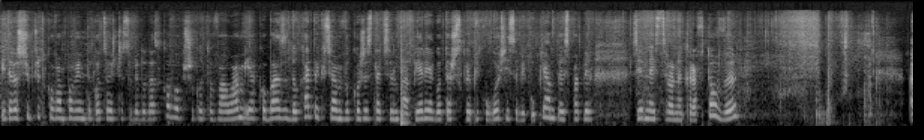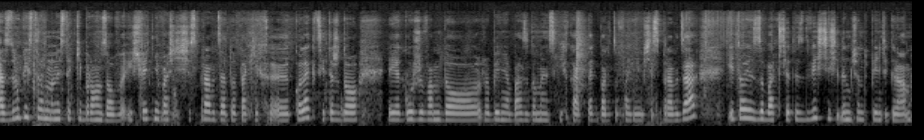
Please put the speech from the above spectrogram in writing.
I teraz szybciutko Wam powiem tylko, co jeszcze sobie dodatkowo przygotowałam. Jako bazę do kartek chciałam wykorzystać ten papier. Ja go też w sklepiku Gosi sobie kupiłam. To jest papier z jednej strony kraftowy, a z drugiej strony on jest taki brązowy i świetnie właśnie się sprawdza do takich e, kolekcji, też do, ja go używam do robienia bazy do męskich kartek, bardzo fajnie mi się sprawdza. I to jest, zobaczcie, to jest 275 gram.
